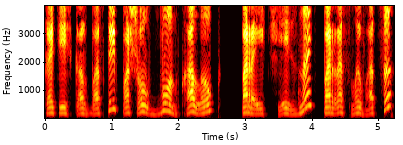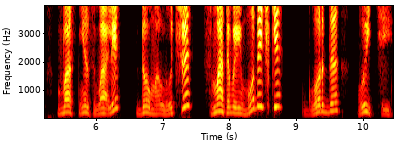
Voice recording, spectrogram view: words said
Катись колбаской, пошел вон, холоп. Пора и честь знать, пора смываться. Вас не звали, дома лучше. Сматываем удочки, гордо уйти.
